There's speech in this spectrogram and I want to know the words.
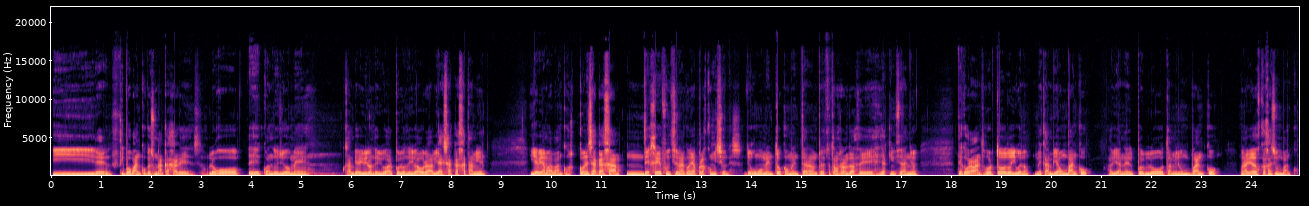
Y de tipo banco, que es una caja que luego eh, cuando yo me cambié a vivir donde vivo, al pueblo donde vivo ahora, había esa caja también y había más bancos. Con esa caja mm, dejé de funcionar con ella por las comisiones. Llegó un momento, comentaron, pero esto estamos hablando de hace ya 15 años, te cobraban por todo y bueno, me cambié a un banco. Había en el pueblo también un banco. Bueno, había dos cajas y un banco.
